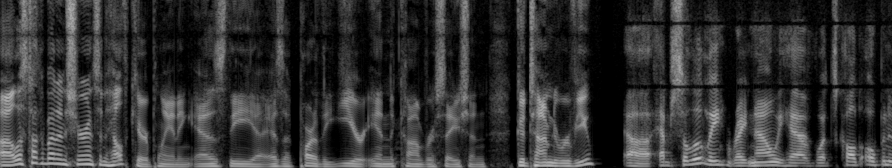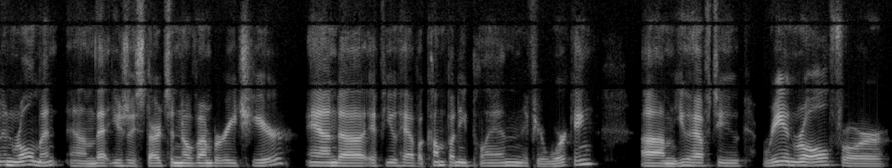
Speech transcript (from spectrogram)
Uh, let's talk about insurance and healthcare planning as the uh, as a part of the year end conversation. Good time to review. Uh, absolutely. Right now we have what's called open enrollment, and that usually starts in November each year. And uh, if you have a company plan, if you're working, um, you have to re-enroll for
